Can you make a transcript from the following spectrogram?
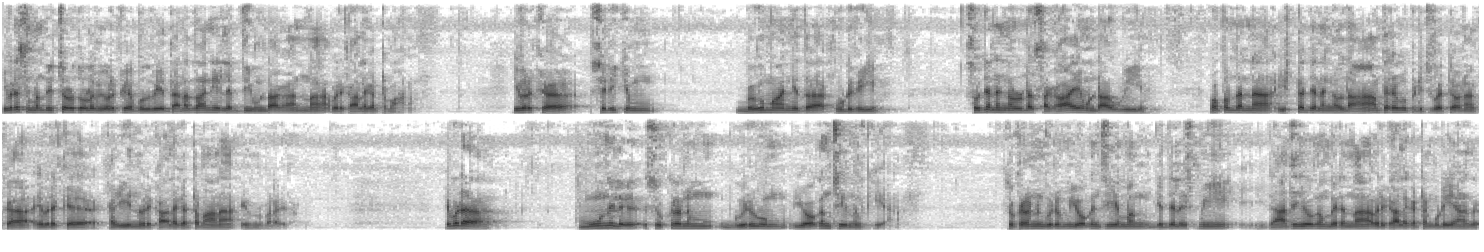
ഇവരെ സംബന്ധിച്ചിടത്തോളം ഇവർക്ക് പൊതുവെ ധനധാന്യ ലബ്ധി ഉണ്ടാകാവുന്ന ഒരു കാലഘട്ടമാണ്. ഇവർക്ക് ശരിക്കും ബഹുമാന്യത കൂടുകയും സ്വജനങ്ങളുടെ സഹായമുണ്ടാവുകയും ഒപ്പം തന്നെ ഇഷ്ടജനങ്ങളുടെ ആദരവ് പിടിച്ചു പറ്റാനൊക്കെ ഇവർക്ക് കഴിയുന്ന ഒരു കാലഘട്ടമാണ് എന്ന് പറയുന്നത് ഇവിടെ മൂന്നിൽ ശുക്രനും ഗുരുവും യോഗം ചെയ്ത് നിൽക്കുകയാണ്. ശുക്രനും ഗുരുവും യോഗം ചെയ്യുമ്പം ഗജലക്ഷ്മി രാജയോഗം വരുന്ന ഒരു കാലഘട്ടം കൂടിയാണിത്.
